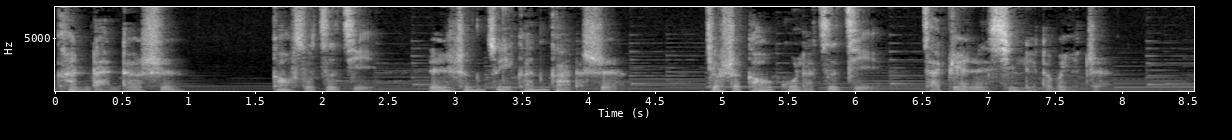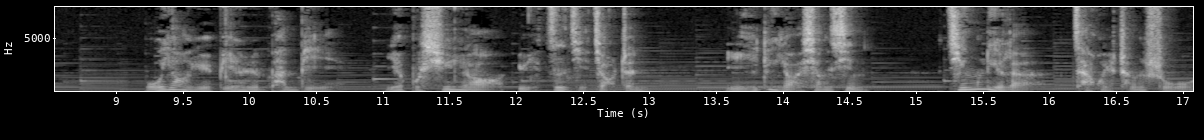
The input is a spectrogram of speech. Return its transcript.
看淡得失，告诉自己，人生最尴尬的事，就是高估了自己在别人心里的位置。不要与别人攀比，也不需要与自己较真，一定要相信，经历了才会成熟，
